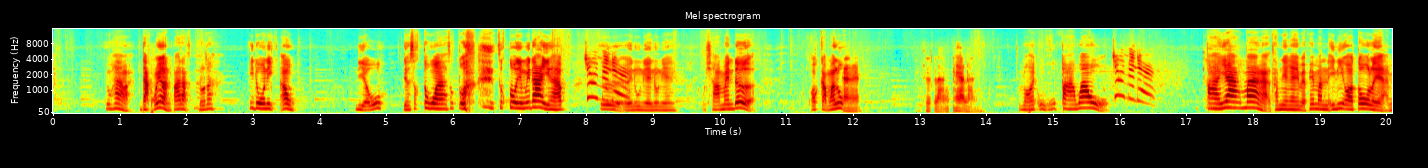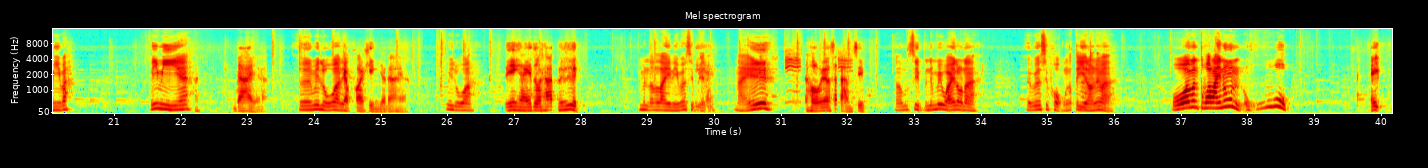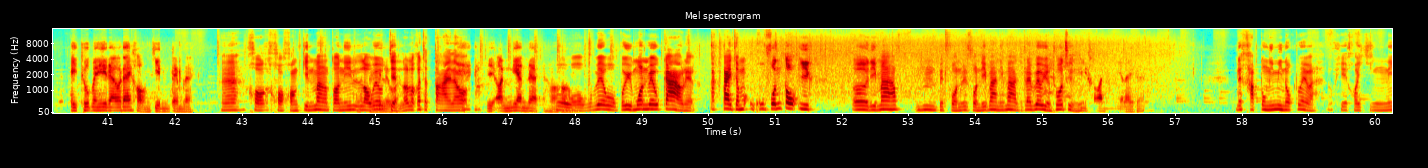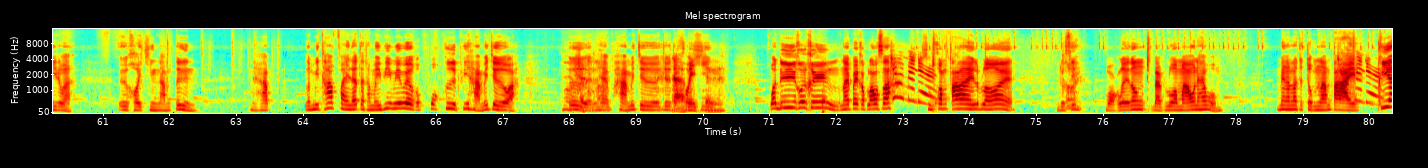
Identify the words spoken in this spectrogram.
ไว้ห้าว่ะ ดักไว้ก่อนปลาดักโดนนะ Magikarp. ไม่โดนอีก เอ้า เดี๋ยว เดี๋ยวสักตัวสักตัวสักตัวยังไม่ได้อีกครับ เออเอ้ยนู่นไงนู่นไงชาร์แมนเดอร์ ออกกลับมาลูกอ่า หลังแค่หลังเรียบร้อยโอ้โหปลาว่าวปลายากมากอะทำยังไงแบบให้มันไอ้นี่ออโต้เลยอะมีปะไม่มีอะได้อะเออไม่รู้อะเนี่กัยบคอยคิงจะได้อะไม่รู้อะนี่ไงตัวธาตุพืช มันอะไรนี่ว่าสิบเอ็ดนี่ไงไหนโอ้โหเวลสามสิบสามสิบมันยังไม่ไหวหรอกนะเลเวลสิบหกมันก็ตีเราเนี่ยมาโอ้ยมันตัวอะไรนู่นโอ้โหไอ้ไอ้ทุบไอ้นี่แล้วได้ของกินเต็มเลย ฮะขอขอของกินบ้างตอนนี้เราเวลไม่รู้อะเจ็ดแล้วเราก็จะตายแล้ว มีออนเนียนด้วยหอโอ้มโหเวลโปเกมอนเวลเก้าเนี่ยใกล้จะมาโอ้โหฝนตกอีก เออดีมากครับอืมปิดฝนปิดฝนดีมากดีมากจะได้เวลอย่างทั่วถึงมีคอนมีอะไรด้วยนะครับ ตรงนี้มีนกด้วยว่ะโอเคคอยคิงนี่ด้วยว่ะเออคอยคิงน้ำตื้นนะครับเรามีท่าตุไฟแล้วแต่ทำไมพี่ไม่เวลกับพวกพืชพี่หาไม่เจอว่ะ เออนะครับหาไม่เจอเจอแต่หาคอไม่ยเจอคิงห วันดีคอยคิง นายไปกับเราซะสู่ความตายเรียบร้อยเดี๋ยวดูสิ บอกเลยต้องแบบรัวเมาส์นะครับผม ไม่งั้นเราจะจมน้ำตาย เพี้ย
